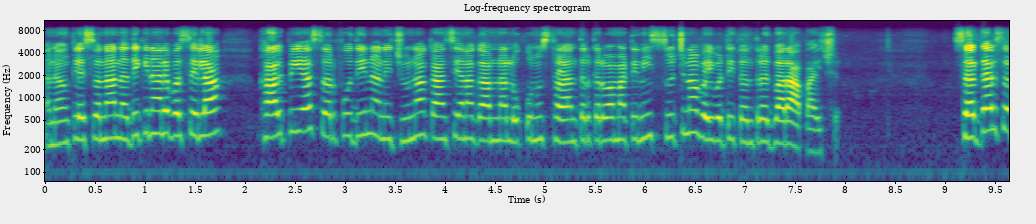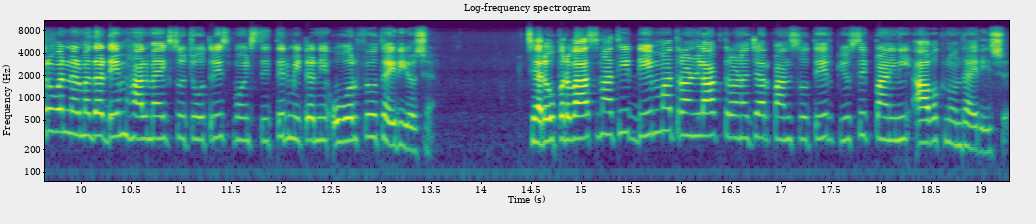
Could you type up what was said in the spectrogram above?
અને અંકલેશ્વરના નદી કિનારે વસેલા ખાલપિયા, સરફુદ્દીન અને જૂના કાંસિયાના ગામના લોકોનું સ્થળાંતર કરવા માટેની સૂચના વહીવટીતંત્ર દ્વારા અપાઈ છે. સરદાર સરોવર નર્મદા ડેમ હાલમાં એકસો ચોત્રીસ પોઈન્ટ સિત્તેર મીટરની ઓવરફ્લો થઈ રહ્યો છે. જ્યારે ઉપરવાસમાંથી ડેમમાં ત્રણ લાખ ત્રણ હજાર પાંચસો તેર ક્યુસેક પાણીની આવક નોંધાઈ રહી છે.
